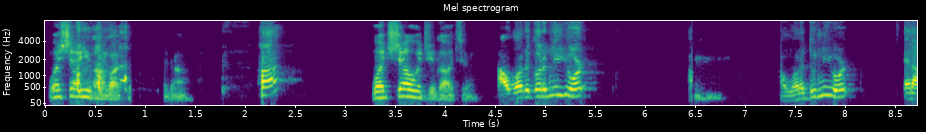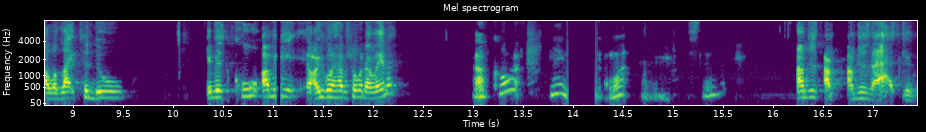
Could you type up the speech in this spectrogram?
What show you gonna go to? though? Huh? What show would you go to? I want to go to New York. Mhm. I want to do New York, and I would like to do. If it's cool, I mean, are you gonna have a show in Atlanta? Of course. Nigga, What? I'm just I'm, I'm just asking.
